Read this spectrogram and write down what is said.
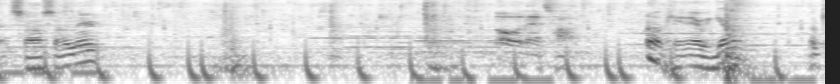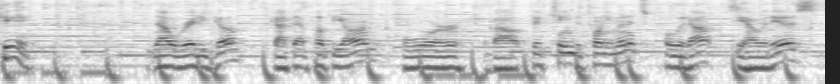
That sauce on there. Oh, that's hot. Okay, there we go. Okay, now we're ready to go. Got that puppy on for about 15 to 20 minutes. Pull it out, see how it is.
